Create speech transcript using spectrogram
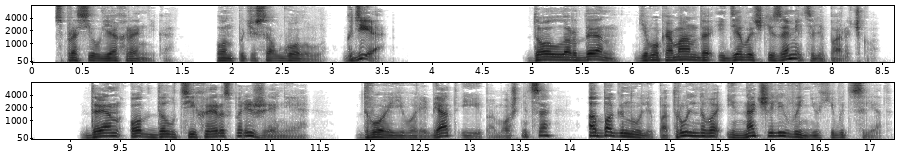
— спросил я охранника. Он почесал голову. «Где?» Доллар Дэн, его команда и девочки заметили парочку. Дэн отдал тихое распоряжение. Двое его ребят и помощница обогнули патрульного и начали вынюхивать след.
